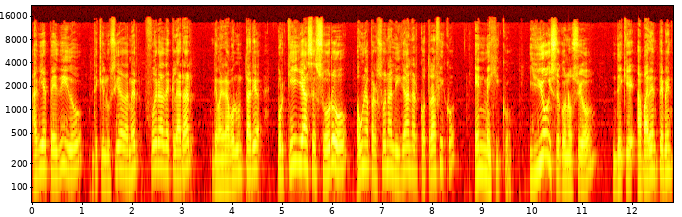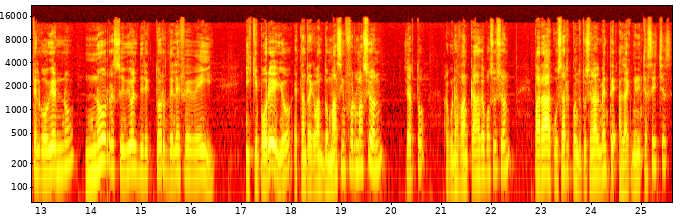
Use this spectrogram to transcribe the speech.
había pedido de que Lucía Damer fuera a declarar de manera voluntaria porque ella asesoró a una persona ligada al narcotráfico en México. Y hoy se conoció de que aparentemente el gobierno no recibió al director del FBI y que por ello están recabando más información, ¿cierto? Algunas bancadas de oposición para acusar constitucionalmente a la ex ministra Siches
